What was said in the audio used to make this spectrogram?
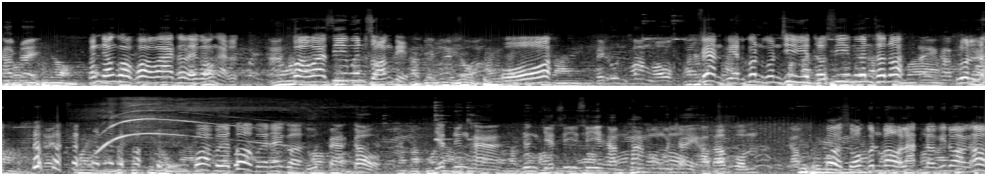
ครับได้มันหยังก็พ่อว่าเท่าไหร่ของหันพ่อว่าสี่หมื่นสองติโอ้เป็นรุ่นท่องเอาแฟนเพจคนคนชีวิตเอาสี่หมื่นซะเนาะได้ครับรุ่นละได้พ่อเบอร์โทรเบอร์ใดก่อนศูนย์แปดเก้าเจ็ดหนึ่งห้าหนึ่งเจ็ดสี่สี่ครับภาพมงคลชัยครับครับผมครับโอ้โสมคนเบารัดแล้วพี่น้องเฮา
